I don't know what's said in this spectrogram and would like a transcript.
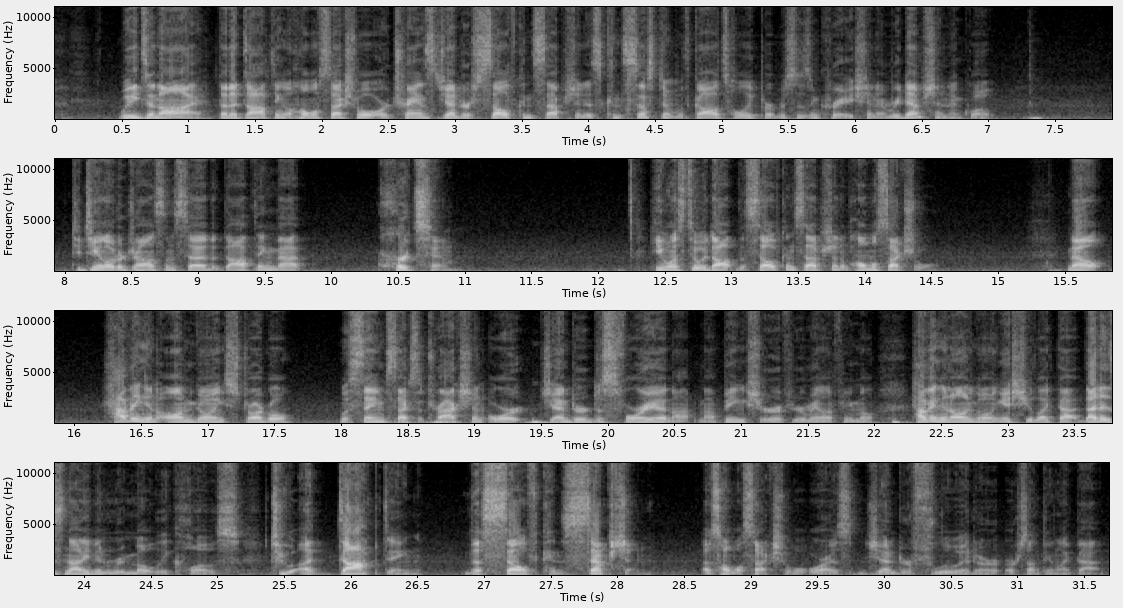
We deny that adopting a homosexual or transgender self-conception is consistent with God's holy purposes in creation and redemption, end quote. Teaching Elder Johnson said adopting that hurts him. He wants to adopt the self-conception of homosexual. Now, having an ongoing struggle with same-sex attraction or gender dysphoria, not, not being sure if you're male or female, having an ongoing issue like that, that is not even remotely close to adopting the self-conception as homosexual or as gender fluid or, or something like that.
